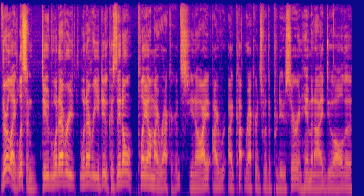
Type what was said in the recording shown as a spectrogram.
they're like, listen, dude, whatever whatever you do, because they don't play on my records. You know, I, I I cut records with a producer, and him and I do all the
